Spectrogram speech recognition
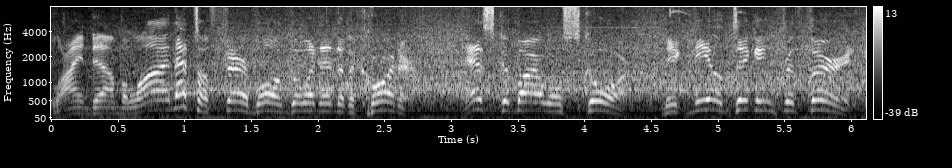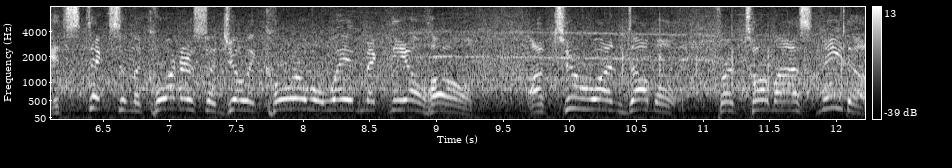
Line down the line. That's a fair ball going into the corner. Escobar will score. McNeil digging for third. It sticks in the corner, so Joey Cora will wave McNeil home. A two-run double for Tomas Nido.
